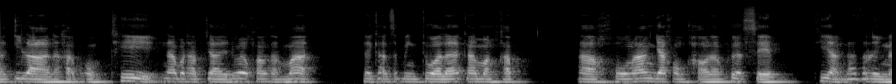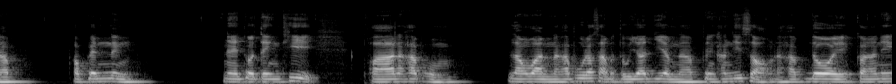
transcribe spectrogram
นักกีฬานะครับ ผมที่น่าประทับใจด้วยความสามารถในการสปริงตัวและการบังคับโครงร่างยักษ์ของเขานะเพื่อเซฟที่อย่างน่าตะลึงนะครับ เขาเป็นหนึ่งในตัวเต็งที่คว้านะครับผมรางวัลนะครับ ผู้รักษาประตูยอดเยี่ยมนะครับ เป็นครั้งที่สองนะครับ โดยก่อนหน้านี้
